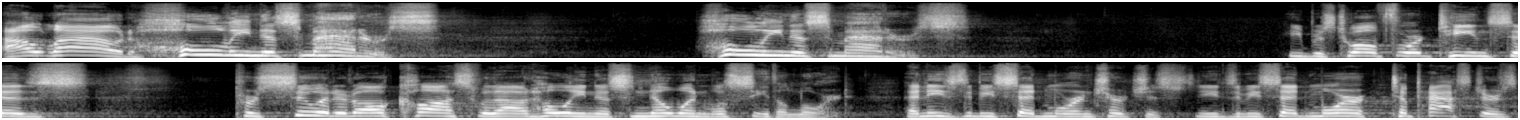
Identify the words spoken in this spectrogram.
out loud holiness matters. Holiness matters. Hebrews 12 14 says, Pursue it at all costs. Without holiness, no one will see the Lord. That needs to be said more in churches, it needs to be said more to pastors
